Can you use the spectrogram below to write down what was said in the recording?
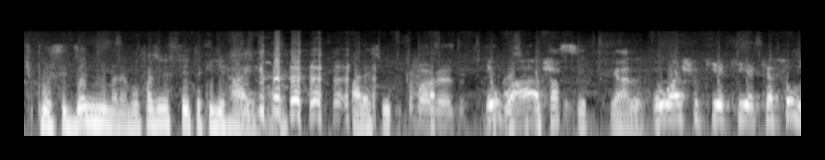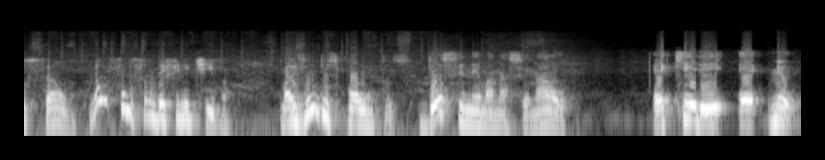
Tipo, você desanima, né? Vou fazer um efeito aqui de raio. Aí parece. Como uma merda. Eu parece acho, tá ligado? eu acho que, que, que a solução, não a solução definitiva, mas um dos pontos do cinema nacional é querer, é, meu,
